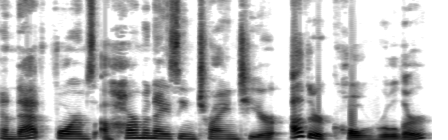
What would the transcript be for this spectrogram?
and that forms a harmonizing trine to your other co-ruler,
